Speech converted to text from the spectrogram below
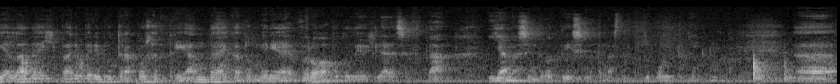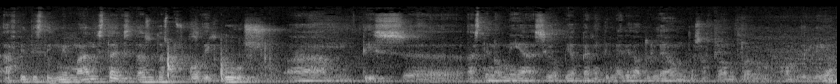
η Ελλάδα έχει πάρει περίπου 330 εκατομμύρια ευρώ από το 2007 για να συγκροτήσει μεταναστευτική πολιτική. Ε, αυτή τη στιγμή μάλιστα εξετάζοντας τους κωδικούς ε, της ε, αστυνομίας η οποία παίρνει τη μερίδα του λέοντος αυτών των κονδυλίων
